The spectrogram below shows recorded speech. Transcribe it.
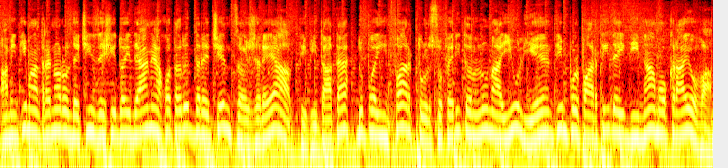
Amintim, antrenorul de 52 de ani a hotărât recent să-și reia activitatea după infarctul suferit în luna iulie în timpul partidei Dinamo Craiova.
